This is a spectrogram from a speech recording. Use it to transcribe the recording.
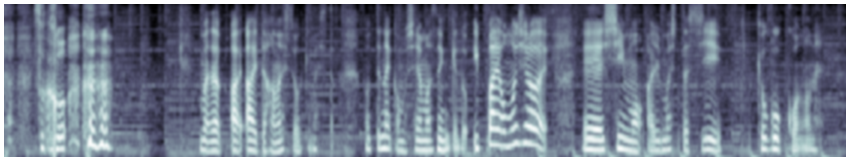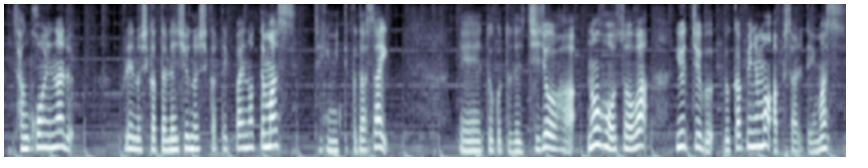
そこ。まあああえて話しておきました。乗ってないかもしれませんけどいっぱい面白い、えー、シーンもありましたし強豪校のね参考になるプレーの仕方練習の仕方いっぱい載ってます。ぜひ見てください。えー、ということで地上波の放送は YouTube ブカピにもアップされています。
